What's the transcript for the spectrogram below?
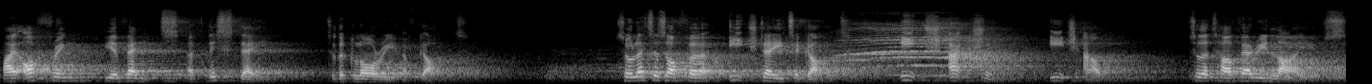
by offering the events of this day to the glory of God. So let us offer each day to God, each action each hour, so that our very lives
